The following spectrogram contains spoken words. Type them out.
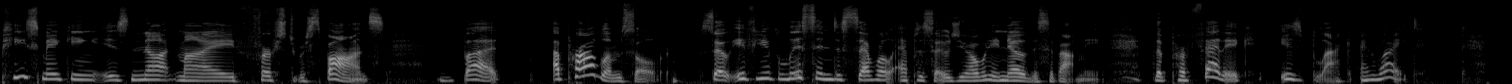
Peacemaking is not my first response, but a problem solver. So, if you've listened to several episodes, you already know this about me. The prophetic is black and white.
